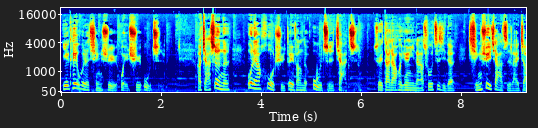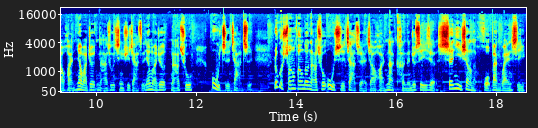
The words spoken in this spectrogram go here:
也可以为了情绪委屈物质。啊，假设呢，为了要获取对方的物质价值。所以大家会愿意拿出自己的情绪价值来交换，要么就拿出情绪价值，要么就拿出物质价值。如果双方都拿出物质价值来交换，那可能就是一个生意上的伙伴关系。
